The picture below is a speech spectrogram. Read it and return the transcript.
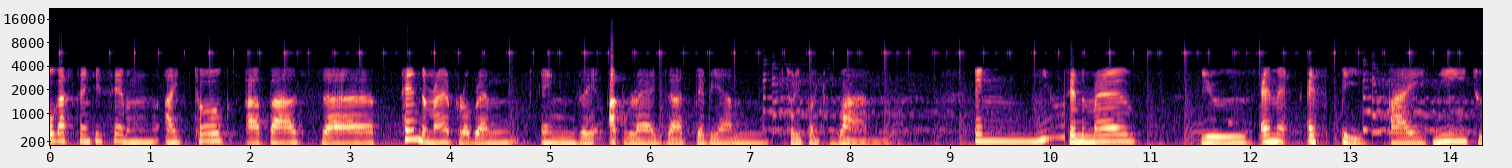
August 27, I talk about the Tendermile problem in the upgrade the Debian 3.1. In new Tendermile use MSP, I need to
